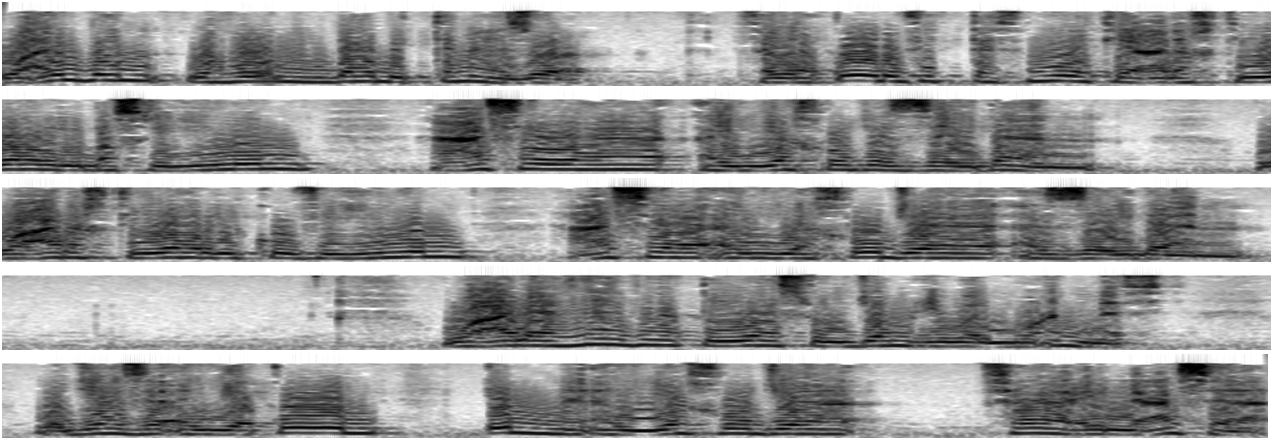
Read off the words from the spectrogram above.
وأيضا وهو من باب التنازع فيقول في التثنية على اختيار البصريين عسى أن يخرج الزيدان وعلى اختيار الكوفيين عسى أن يخرج الزيدان. وعلى هذا قياس الجمع والمؤنث وجاز أن يقول إن أن يخرج فاعل عسى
